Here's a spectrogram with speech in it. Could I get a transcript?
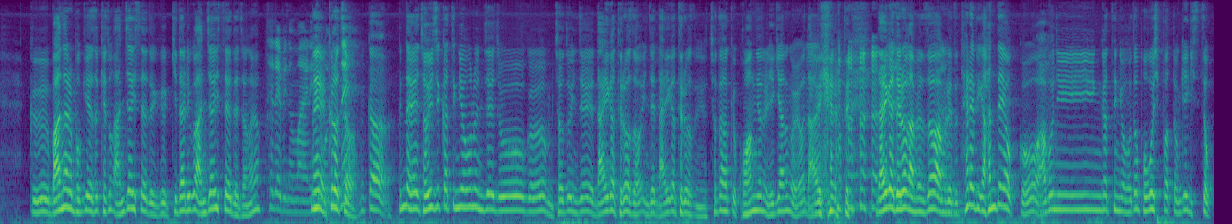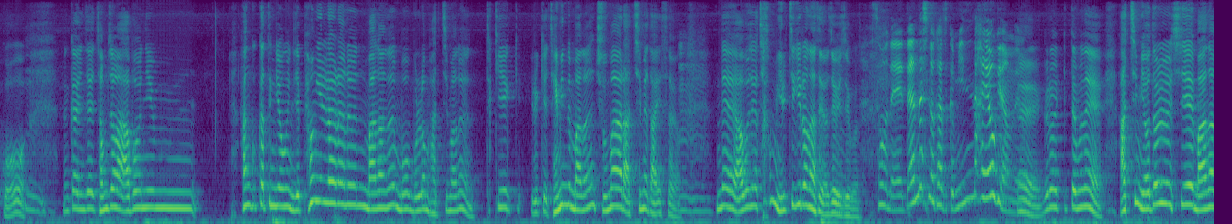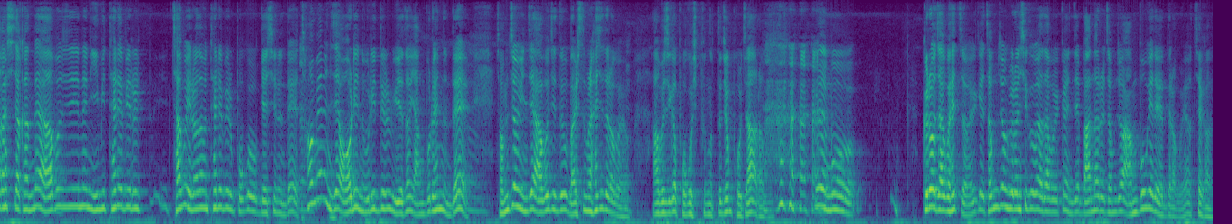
그 만화를 보기 위해서 계속 앉아 있어야 돼. 그 기다리고 앉아 있어야 되잖아요. 텔레비전 많이 네, 그렇죠. 그러니까 근데 저희 집 같은 경우는 이제 조금 저도 이제 나이가 들어서 이제 나이가 들어서 초등학교 고학년을 얘기하는 거예요. 네. 나이가 나이가 들어가면서 아무래도 텔레비가 한 대였고 음. 아버님 같은 경우도 보고 싶었던 게 있었고. 음. 그러니까 이제 점점 아버님 한국 같은 경우는 이제 평일날하는 만화는 뭐 물론 봤지만은 특히 이렇게 재밌는 만화는 주말 아침에 다 했어요. 음. 음. 근데 아버지가 참 일찍 일어나세요, 저희 집은. そうね。旦那氏の家族みんな早起きなんだよ。 네, 그렇기 때문에 아침 8시에 만화가 시작하는데 아버지는 이미 테레비를 자고 일어나면 테레비를 보고 계시는데 처음에는 이제 어린 우리들을 위해서 양보를 했는데 음. 점점 이제 아버지도 말씀을 하시더라고요. 아버지가 보고 싶은 것도 좀 보자라고. 그래 뭐 그러자고 했죠. 이렇게 점점 그런 식으로 가다 보니까 이제 만화를 점점 안 보게 되더라고요. 제가.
